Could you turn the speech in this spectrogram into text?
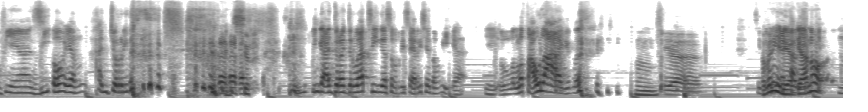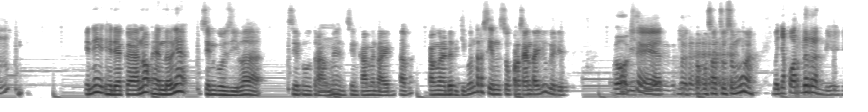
movie-nya Zio yang hancur itu nggak hancur-hancur banget sih nggak seperti seriesnya tapi ya lo, lo tau lah gitu Hmm. iya Apa nih, Setidaknya Hideo kali ini hmm? Ini Hideaki Anno handle-nya Shin Godzilla, Shin Ultraman, Shin Kamen Rider, apa? Kamen Rider Ichigo, ntar Shin Super Sentai juga dia. oh bisa ya. Tokusatsu semua. banyak orderan dia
